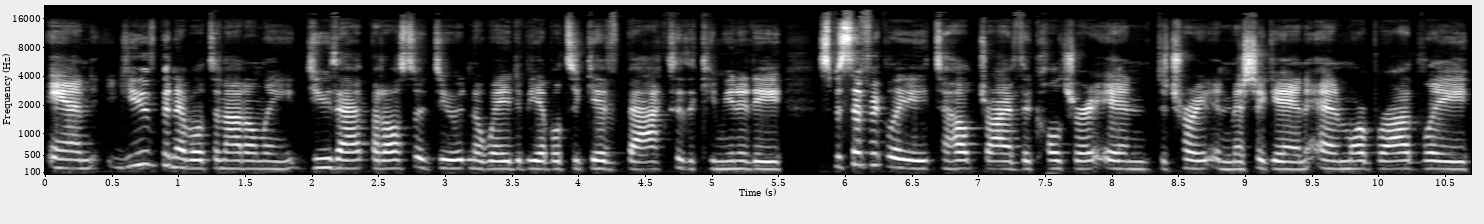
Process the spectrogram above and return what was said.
And you've been able to not only do that, but also do it in a way to be able to give back to the community, specifically to help drive the culture in Detroit and Michigan, and more broadly,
